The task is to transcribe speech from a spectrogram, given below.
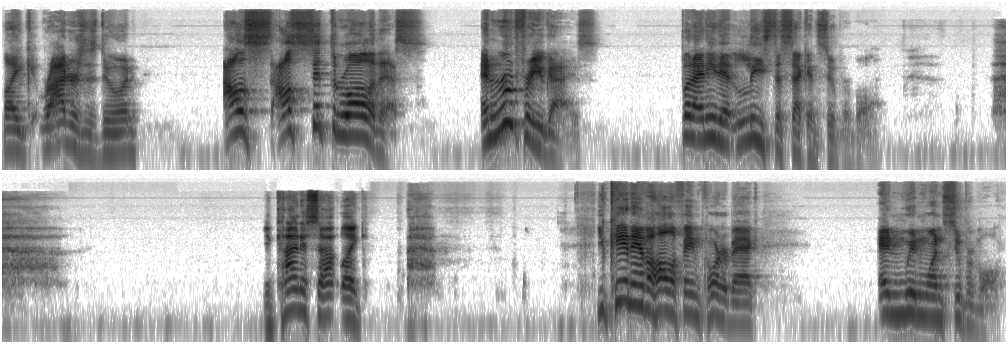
like Rodgers is doing, I'll I'll sit through all of this and root for you guys. But I need at least a second Super Bowl. you kind of sound like You can't have a Hall of Fame quarterback and win one Super Bowl.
